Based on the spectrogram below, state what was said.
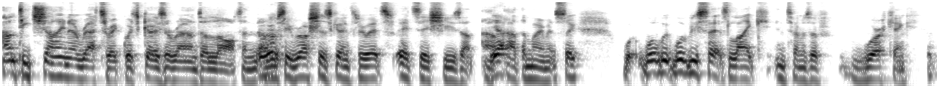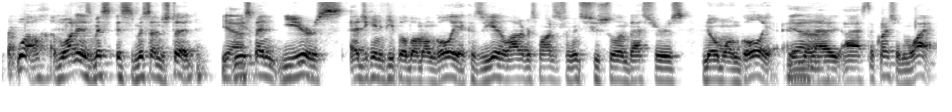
anti-China rhetoric which goes around a lot, and obviously Russia's going through its its issues at, at, Mm-hmm. Yeah. at the moment. So, what, would- what would you say it's like in terms of working? Well, one is mis- is misunderstood. Yeah. We spent years educating people about Mongolia because you get a lot of responses from institutional investors no Mongolia. And Yeah. then I, I asked the question, why?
